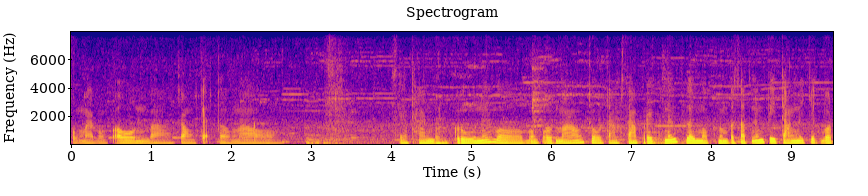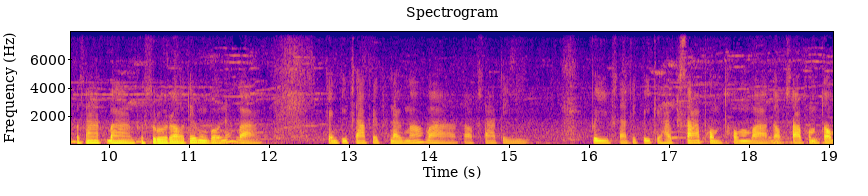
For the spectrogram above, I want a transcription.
ពុកម៉ែបងប្អូន បាទចង់តាក់ទងមកសែឋានបរិគ្រូណាបើបងប្អូនមកចូលតាមផ្សារព្រៃភ្នៅផ្លូវមកភ្នំប្រាសាទហ្នឹងទីតាំងនៅជិតវត្តប្រាសាទបាទក៏ស្រួលរកទេបងប្អូនណាបាទ ចេញពីផ្សារព្រៃភ្នៅមកបាទដល់ផ្សារទី2ផ្សារទី2គេហៅផ្សារភូមិធំបាទដល់ផ្សារភូមិធំ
